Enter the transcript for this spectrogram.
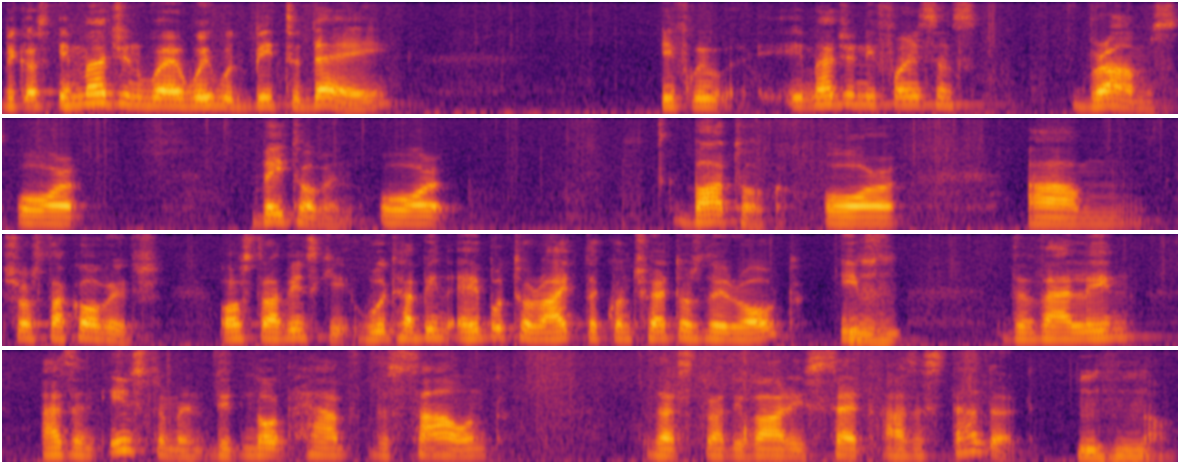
Because imagine where we would be today if we imagine if, for instance, Brahms or Beethoven or Bartok or um, Shostakovich or Stravinsky would have been able to write the concertos they wrote if Mhm. the violin as an instrument did not have the sound that Stradivari set as a standard. Mhm. No,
